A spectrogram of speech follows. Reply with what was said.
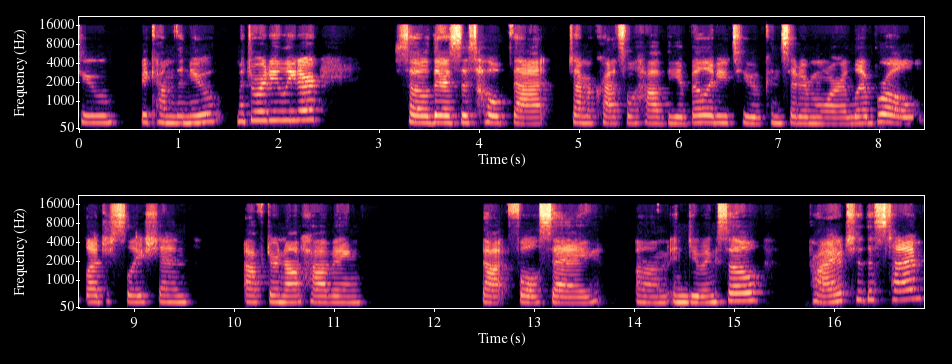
to become the new majority leader. So there's this hope that Democrats will have the ability to consider more liberal legislation after not having that full say um, in doing so prior to this time.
